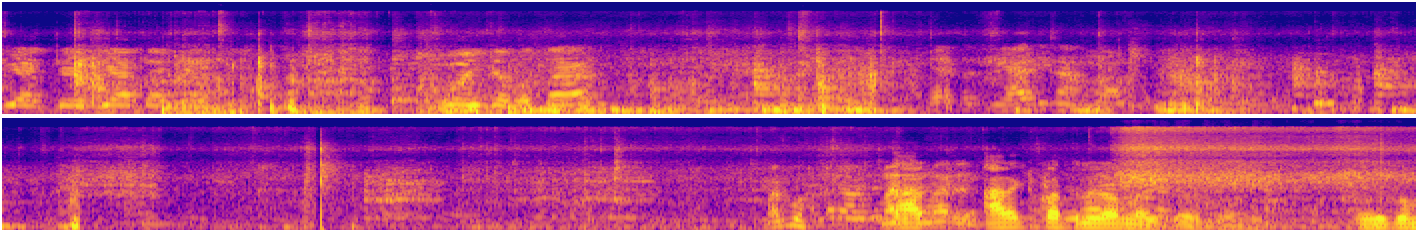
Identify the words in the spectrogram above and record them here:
দিয়া দিয়া দরকার ওই দেবো তার। পেঁয়াজি রান্না আরেক পাতিলে রান্না হইতে হবে। এরকম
